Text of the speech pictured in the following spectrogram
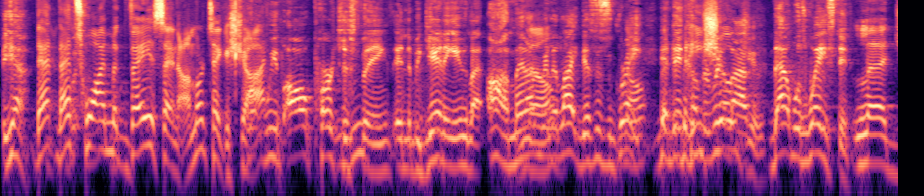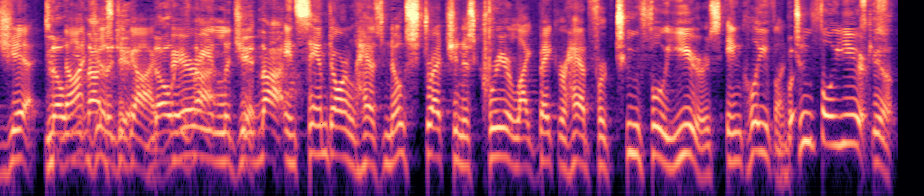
Yeah. That that's why McVay is saying, I'm going to take a shot. we've all purchased mm-hmm. things in the beginning, and you're like, oh, man, no. I really like this. This is great. No. But, and then come to realize you. that was wasted. Legit. No, not, not just legit. a guy. No, Very legit. And Sam Darnold has no stretch in his career like Baker had for two full years in Cleveland. But, two full years. Skip,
